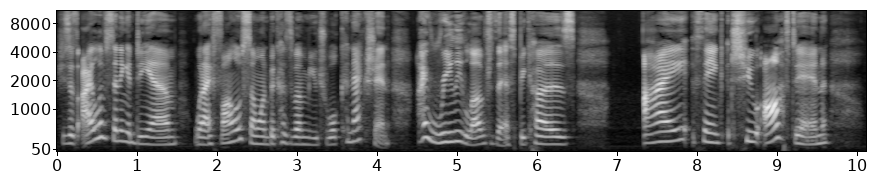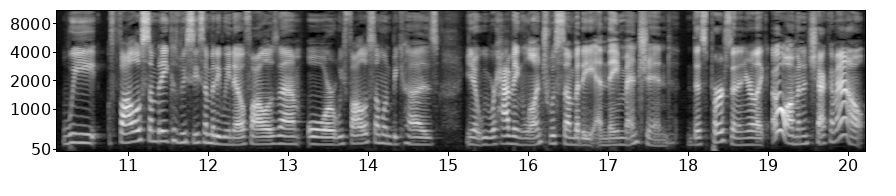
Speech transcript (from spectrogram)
She says, I love sending a DM when I follow someone because of a mutual connection. I really loved this because I think too often we follow somebody because we see somebody we know follows them, or we follow someone because, you know, we were having lunch with somebody and they mentioned this person, and you're like, oh, I'm going to check him out.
